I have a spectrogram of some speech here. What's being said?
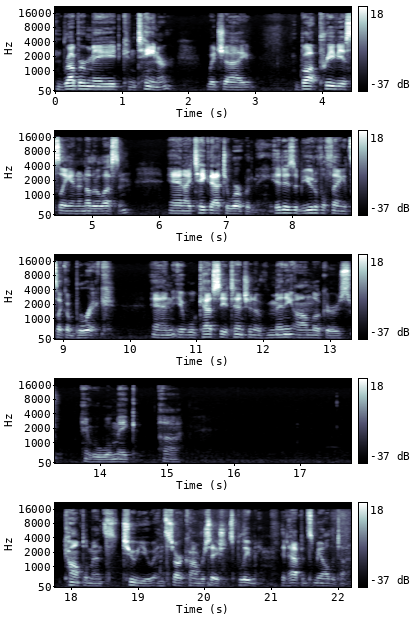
Rubbermaid container, which I bought previously in another lesson. and I take that to work with me. It is a beautiful thing. It's like a brick, and it will catch the attention of many onlookers and who will make uh, compliments to you and start conversations. Believe me, it happens to me all the time.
